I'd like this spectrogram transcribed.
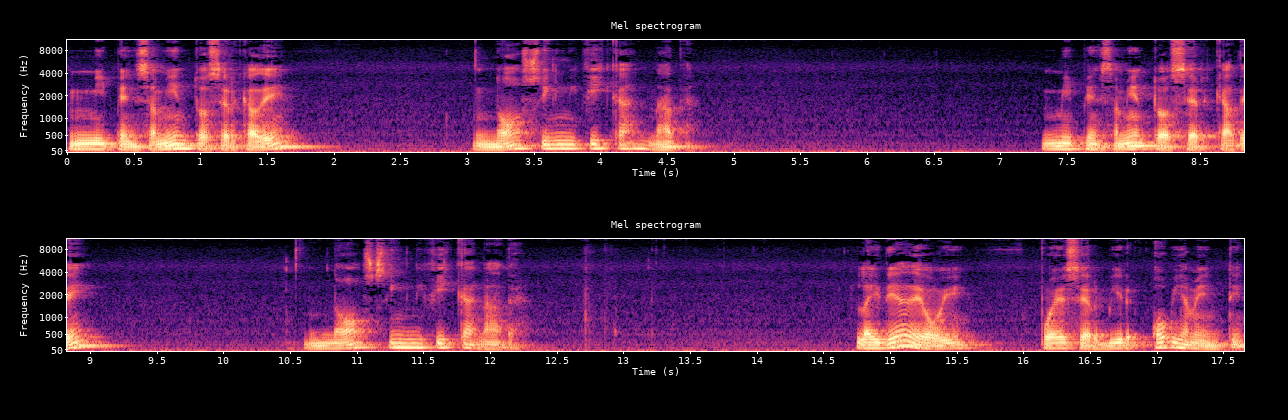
mi pensamiento acerca de no significa nada. Mi pensamiento acerca de no significa nada. La idea de hoy puede servir obviamente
